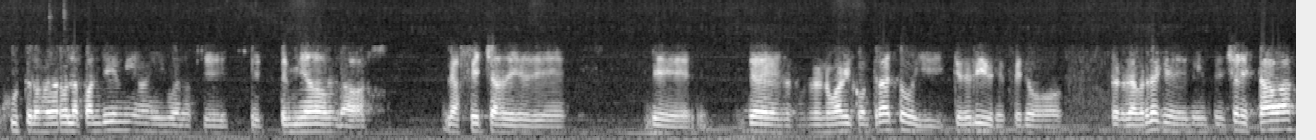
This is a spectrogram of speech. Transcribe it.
justo nos agarró la pandemia y bueno, se, terminaron las, las fechas de, de, renovar el contrato y quedé libre, pero, pero la verdad que mi intención estaba,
